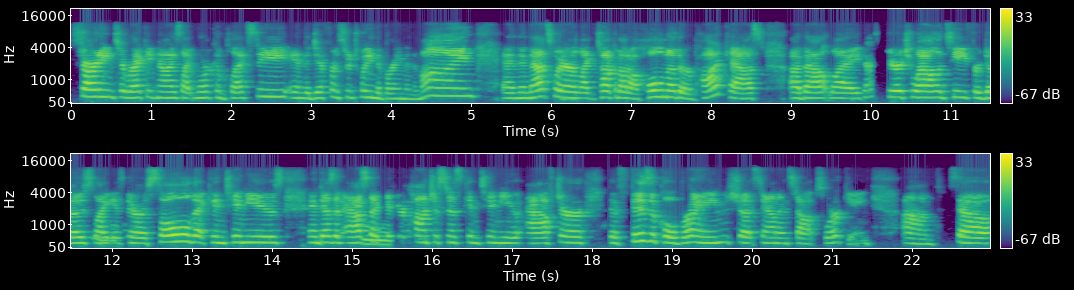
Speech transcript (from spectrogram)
starting to recognize like more complexity and the difference between the brain and the mind. And then that's where mm-hmm. like talk about a whole nother podcast about like spirituality for those like mm-hmm. is there a soul that continues and does an aspect mm. of your consciousness continue after the physical brain shuts down and stops working? Um, so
